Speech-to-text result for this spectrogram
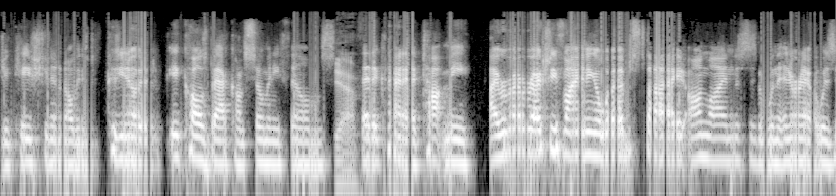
education and all these because you know it, it, calls back on so many films yeah. that it kind of taught me. I remember actually finding a website online. This is when the internet was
